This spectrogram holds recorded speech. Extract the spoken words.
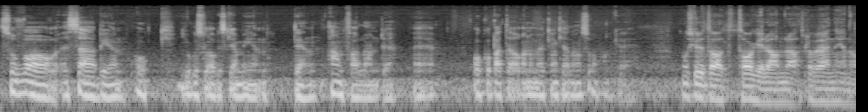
så var Serbien och jugoslaviska armén den anfallande eh, ockupatören om jag kan kalla den så. Okej. De skulle ta tag i det andra, Slovenien och...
